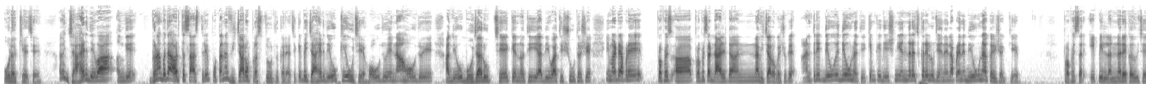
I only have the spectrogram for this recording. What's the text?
ઓળખીએ છીએ. હવે જાહેર દેવા અંગે ઘણા બધા અર્થશાસ્ત્રીએ પોતાના વિચારો પ્રસ્તુત કર્યા છે કે ભાઈ જાહેર દેવું કેવું છે? હોવું જોઈએ, ના હોવું જોઈએ? આ દેવું બોજારૂપ છે કે નથી? આ દેવાથી શું થશે? એ માટે આપણે પ્રોફેસ પ્રોફેસર ડાલ્ટનના વિચારો કહીશું કે આંતરિક દેવું એ દેવું નથી, કેમ કે દેશની અંદર જ કરેલું છે, એને એટલે આપણે એને દેવું ના કહી શકીએ. પ્રોફેસર એપી લન્નરે કહ્યું છે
